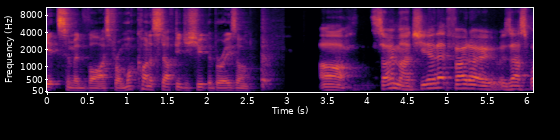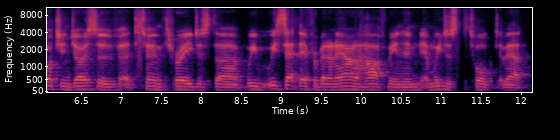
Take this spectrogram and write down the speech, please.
get some advice from. What kind of stuff did you shoot the breeze on? Oh, so much. You know, that photo was us watching Joseph at turn three. Just uh, we we sat there for about an hour and a half, me and him, and we just talked about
